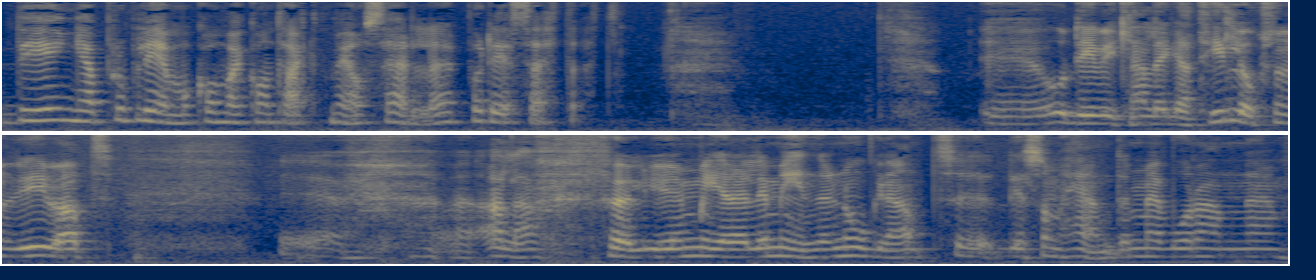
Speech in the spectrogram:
det är inga problem att komma i kontakt med oss heller på det sättet. Eh, Och det vi kan lägga till också det är ju att eh, alla följer mer eller mindre noggrant eh, det som händer med våran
